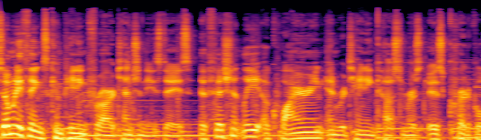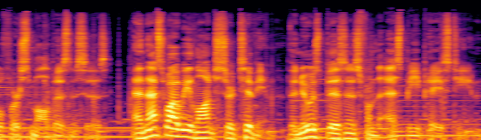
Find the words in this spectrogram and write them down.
So many things competing for our attention these days, efficiently acquiring and retaining customers is critical for small businesses. And that's why we launched Certivium, the newest business from the SB Pace team.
